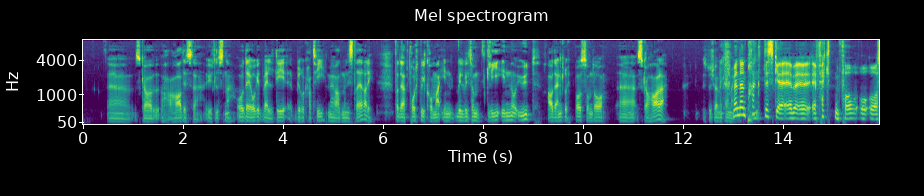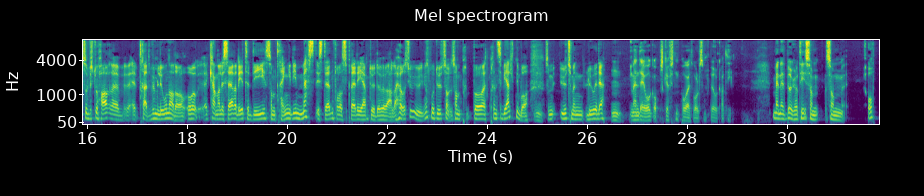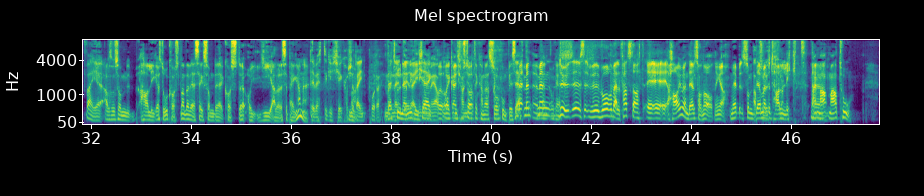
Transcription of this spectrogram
skal ha disse ytelsene. Og det er òg et veldig byråkrati med å administrere de. For det at folk vil komme inn, vil liksom gli inn og ut av den gruppa som da eh, skal ha det. Men den praktiske eh, effekten for å, å- altså Hvis du har eh, 30 millioner da, og kanaliserer de til de som trenger de mest, istedenfor å spre de jevnt utover alle, høres jo utgangspunktet ut som, som på et prinsipielt nivå som, ut som en lur idé. Mm. Men det er òg oppskriften på et voldsomt byråkrati. Men et byråkrati som, som oppveier, altså som har like store kostnader ved seg som det koster å gi alle disse pengene. Det vet jeg ikke, jeg har ikke regnet på det. Det tror nemlig det ikke jeg, og jeg kan ikke forstå at det kan være så komplisert. Men, men, ok. du, vår velferdsstat er, er, har jo en del sånne ordninger, med, som, der vi betaler likt. Nei, vi har to.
